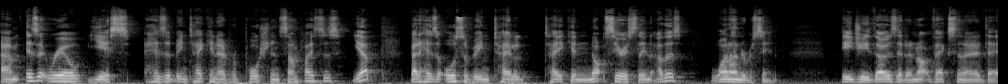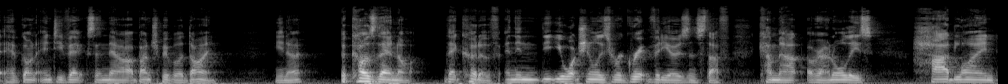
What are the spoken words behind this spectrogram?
um, is it real? Yes. Has it been taken out of proportion in some places? Yep. But has it also been taken not seriously in others? One hundred percent e.g., those that are not vaccinated that have gone anti-vax, and now a bunch of people are dying. You know, because they're not. That could have, and then you're watching all these regret videos and stuff come out around all these hardline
